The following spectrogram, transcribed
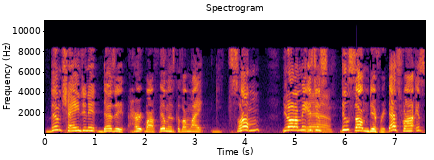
them changing it doesn't hurt my feelings cause I'm like, something, you know what I mean? It's just, do something different. That's fine. It's,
